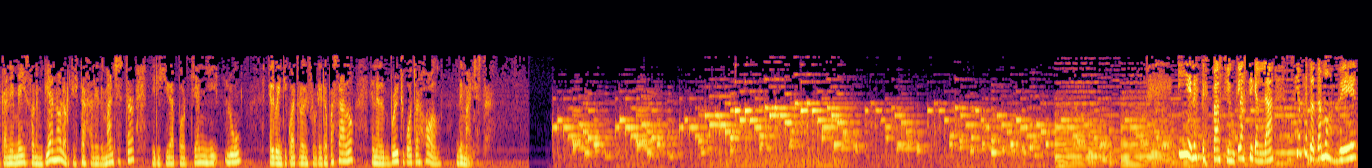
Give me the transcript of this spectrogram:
Kane Mason en piano, la orquesta Halle de Manchester, dirigida por Yi Lu, el 24 de febrero pasado en el Bridgewater Hall de Manchester. Y en este espacio en Clásica en La siempre tratamos de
